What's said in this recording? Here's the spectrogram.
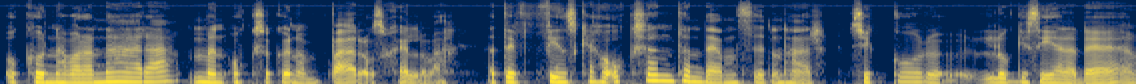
och kunna vara nära men också kunna bära oss själva. Att det finns kanske också en tendens i den här psykologiserade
